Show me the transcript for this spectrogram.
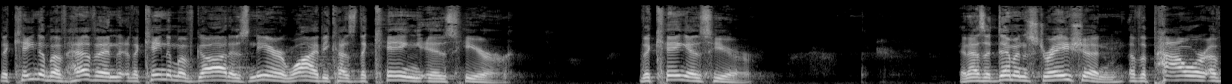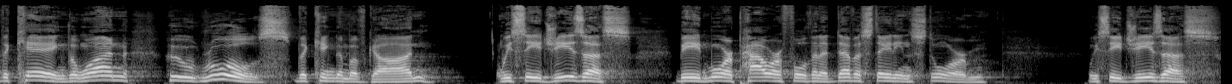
The kingdom of heaven, the kingdom of God is near. Why? Because the king is here. The king is here. And as a demonstration of the power of the king, the one who rules the kingdom of God, we see Jesus being more powerful than a devastating storm. We see Jesus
